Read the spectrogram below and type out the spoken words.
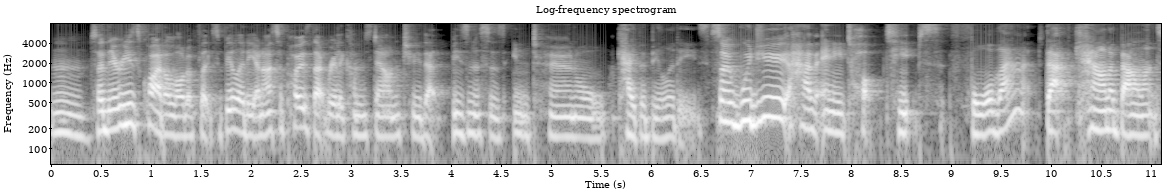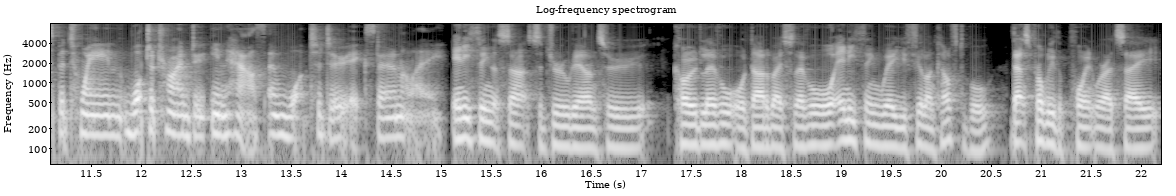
Mm, so there is quite a lot of flexibility, and I suppose that really comes down to that business's internal capabilities. So, would you have any top tips for that? That counterbalance between what to try and do in house and what to do externally? Anything that starts to drill down to code level or database level or anything where you feel uncomfortable, that's probably the point where I'd say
